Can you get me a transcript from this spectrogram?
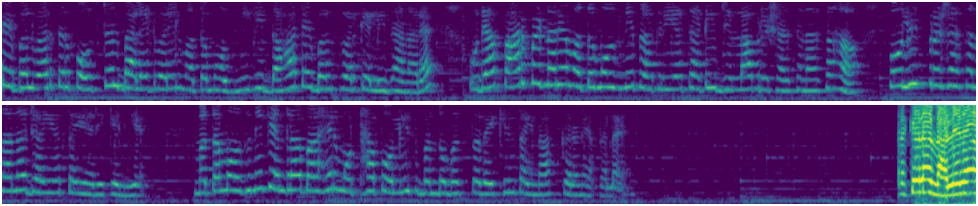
टेबलवर तर पोस्टल बॅलेटवरील मतमोजणी ही दहा टेबल्सवर केली जाणार आहे. उद्या पार पडणाऱ्या मतमोजणी प्रक्रियेसाठी जिल्हा प्रशासनासह पोलीस प्रशासनानं जय्यत तयारी केली आहे. मतमोजणी केंद्राबाहेर मोठा पोलीस बंदोबस्त देखील तैनात करण्यात आलाय. तारखेला झालेल्या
